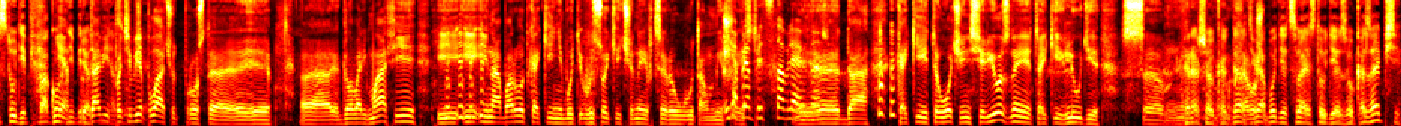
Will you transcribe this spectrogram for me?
студия Пифагор Нет, не берет. Давид, по тебе плачут просто э, э, главари мафии и, и, и наоборот какие-нибудь высокие чины в ЦРУ, там, Ми-6. Я прям представляю Э, Да, какие-то очень серьезные такие люди с... э, Хорошо, когда у тебя хорошим- будет своя студия звукозаписи,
